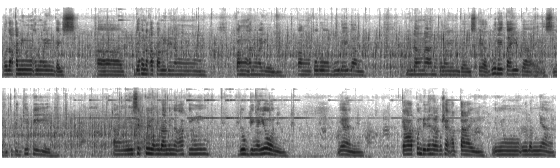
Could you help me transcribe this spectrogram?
wala kaming ano ngayon guys. Uh, hindi ako nakapamili ng pang ano ngayon. Pang puro gulay lang. Yun lang na ano ko ngayon guys. Kaya gulay tayo guys. Yan. Tipid-tipid. Ang isip ko yung ulamin ng aking dugi ngayon. Yan. Kahapon binasaran ko siyang atay. Yan yung ulam niya.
